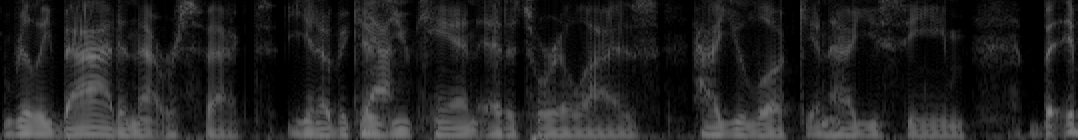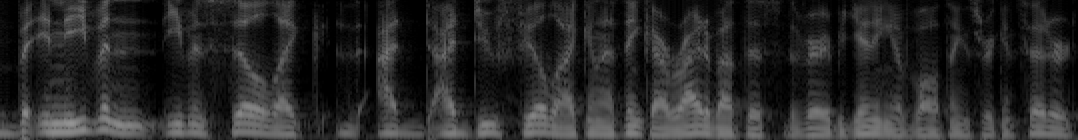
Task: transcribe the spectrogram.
really bad in that respect. You know, because Yeah. you can editorialize how you look and how you seem. But but and even even still, like I I do feel like, and I think I write about this at the very beginning of All Things Reconsidered.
